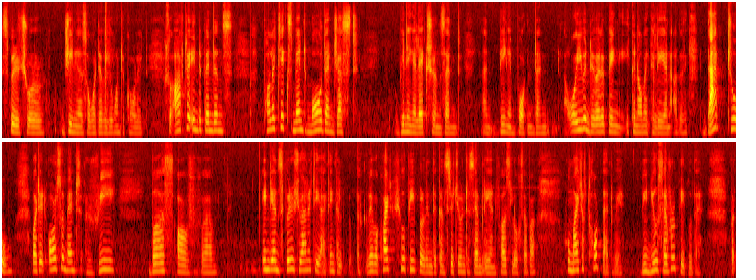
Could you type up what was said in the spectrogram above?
spiritual genius or whatever you want to call it. So after independence, politics meant more than just winning elections and and being important and or even developing economically and other things that too but it also meant a rebirth of um, Indian spirituality. I think uh, there were quite a few people in the Constituent Assembly and First Lok Sabha who might have thought that way. We knew several people there. But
